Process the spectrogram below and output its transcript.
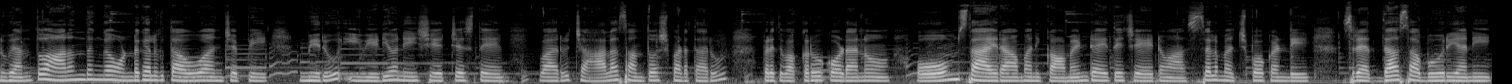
నువ్వెంతో ఆనందంగా ఉండగలుగుతావు అని చెప్పి మీరు ఈ వీడియోని షేర్ చేస్తే వారు చాలా సంతోషపడతారు. ప్రతి ఒక్కరూ కూడాను ఓం సాయిరామ్ అని కామెంట్ అయితే చేయటం అస్సలు మర్చిపోకండి. శ్రద్ధ సబూరి అని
